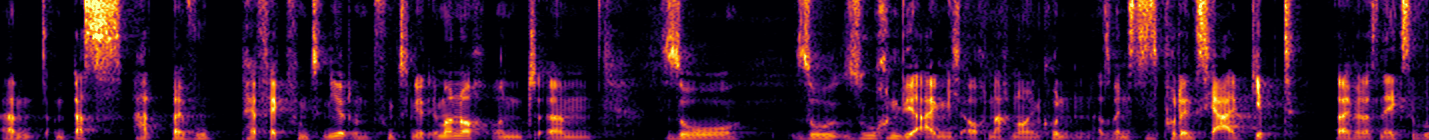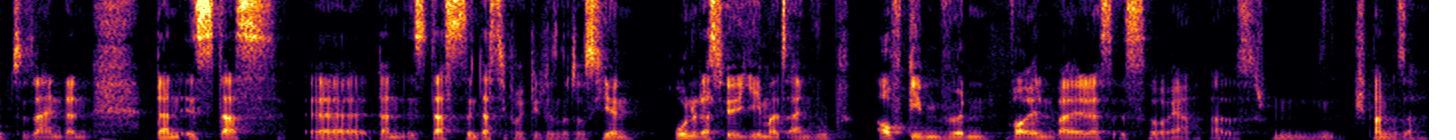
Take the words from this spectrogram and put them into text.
ähm, und das hat bei WU perfekt funktioniert und funktioniert immer noch. Und ähm, so, so suchen wir eigentlich auch nach neuen Kunden. Also wenn es dieses Potenzial gibt, sag ich mal, das nächste WUP zu sein, dann, dann ist das, äh, dann ist das, sind das die Projekte, die uns interessieren, ohne dass wir jemals einen WUP aufgeben würden wollen, weil das ist so, ja, also das ist schon eine spannende Sache.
